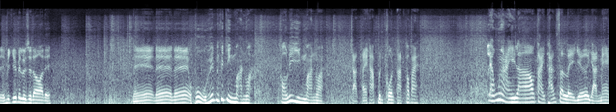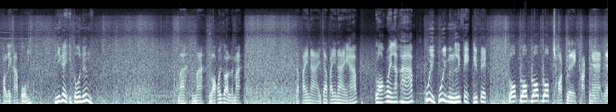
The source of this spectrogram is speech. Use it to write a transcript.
ดิไม่คิดเป็นลูชดอดิเน่เน่เน่โอ้โหเฮ้ยมันก็ยิงมันว่ะกอรี่ยิงมันว่ะ จัดไปครับปืนโกนอัดเข้าไป แล้วไงแล้วไททันสเลเยอร์ยานแม่ก่อนเลยครับผม นี่ก็อีกตัวนึง มามาล็อกไว้ก่อนเลยมา จะไปไหนจะไปไหนครับ ล็อกไว้แล้วครับ อุ้ยอุ้ยมันรีเฟกรีเฟก ลบลบลบลบช็อตเลยช็อตงานง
